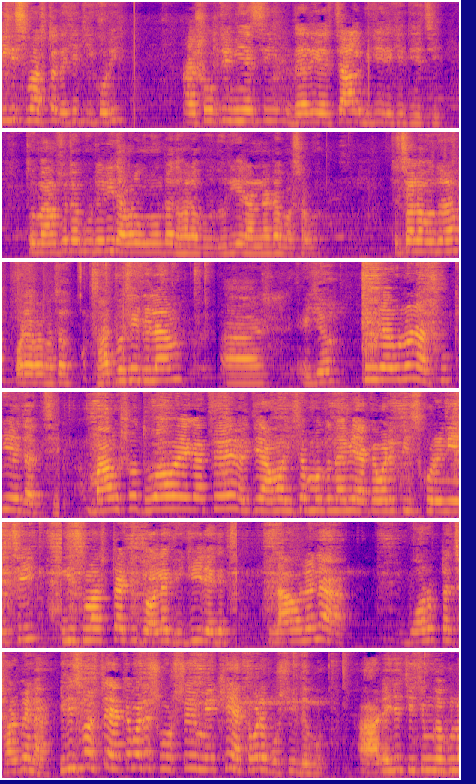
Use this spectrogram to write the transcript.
ইলিশ মাছটা দেখি কি করি। আর সবজি নিয়ে এসেছি চাল ভিজিয়ে রেখে দিয়েছি। তো মাংসটা কুটে নিই তারপর উনুনটা ধরাবো, ধরিয়ে রান্নাটা বসাবো। তো চলো বন্ধুরা, পরে আবার কথা হচ্ছে। ভাত বসিয়ে দিলাম, আর এই যে চিংড়াগুলো না শুকিয়ে যাচ্ছে। মাংস ধোয়া হয়ে গেছে, ওই যে আমার হিসাব মতন আমি একেবারে পিস করে নিয়েছি। ইলিশ মাছটা একটু জলে ভিজিয়ে রেখেছি। না হলে না বরফটা ছাড়বে না। ইলিশ মাছটা একেবারে সর্ষে মেখে একেবারে বসিয়ে দেবো। আর এই যে চিচিঙ্গাগুলো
